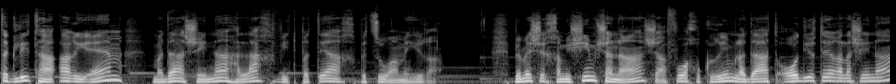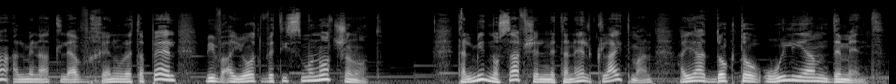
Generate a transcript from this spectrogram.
תגלית ה-REM, מדע השינה הלך והתפתח בצורה מהירה. במשך 50 שנה שאפו החוקרים לדעת עוד יותר על השינה על מנת לאבחן ולטפל בבעיות ותסמונות שונות. תלמיד נוסף של נתנאל קלייטמן היה דוקטור ויליאם דמנט.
